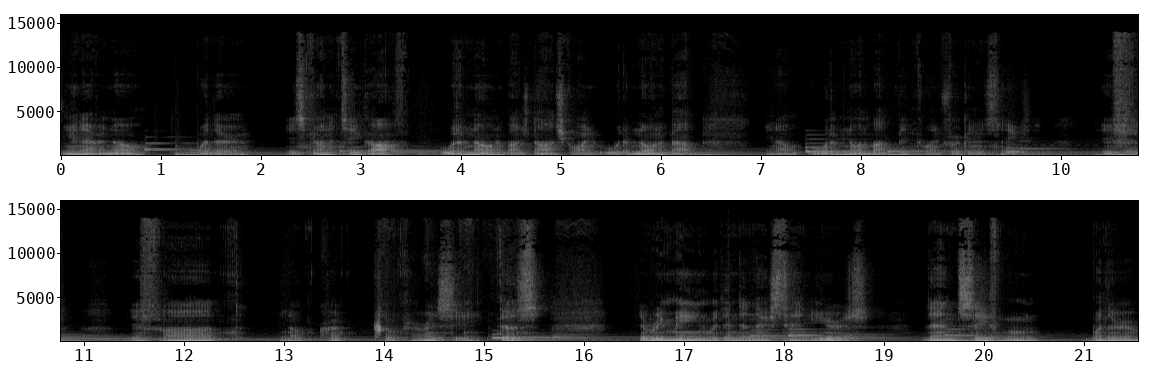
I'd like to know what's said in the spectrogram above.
you never know whether it's gonna take off. Who would have known about Dogecoin? Who would have known about, you know, who would have known about Bitcoin for goodness sake? If, if, uh, you know, cryptocurrency does remain within the next 10 years, then SafeMoon, whether,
